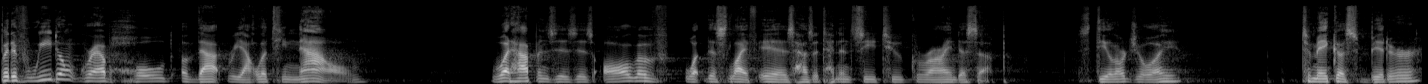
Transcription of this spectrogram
But if we don't grab hold of that reality now what happens is, is all of what this life is has a tendency to grind us up, steal our joy, to make us bitter,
